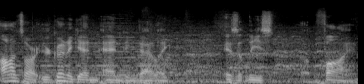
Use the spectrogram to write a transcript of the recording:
odds are you're gonna get an ending that like is at least fine.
